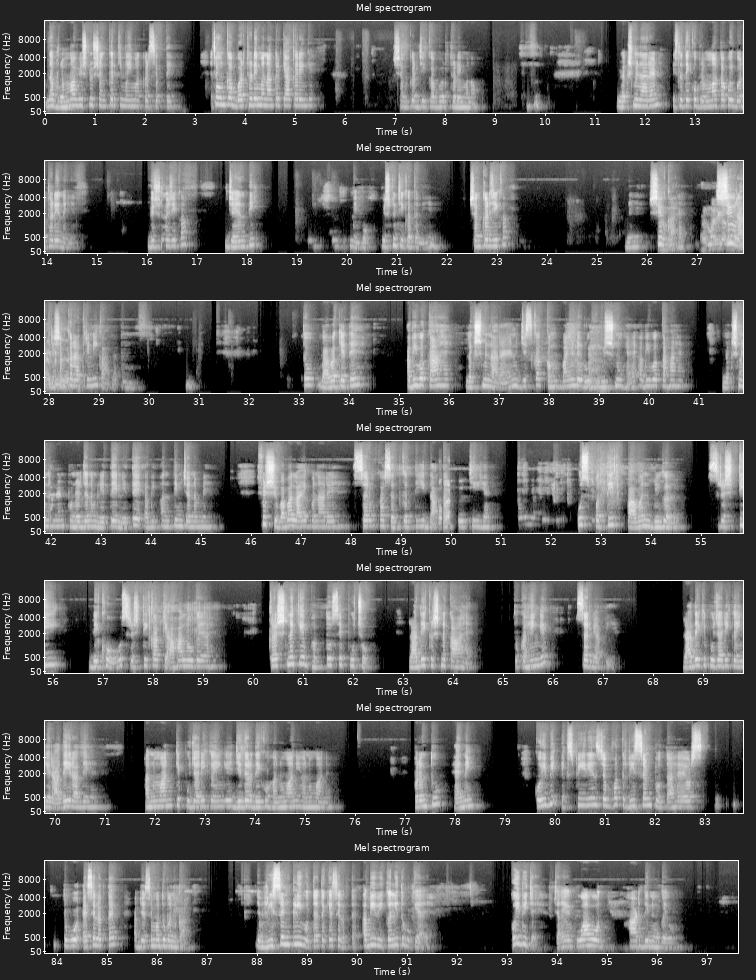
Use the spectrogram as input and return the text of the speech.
न ब्रह्मा, विष्णु, शंकर की महिमा कर सकते। अच्छा उनका बर्थडे मनाकर क्या करेंगे? शंकर जी का बर्थडे मनाओ। लक्ष्मी नारायण इसलिए देखो ब्रह्मा का कोई बर्थडे नहीं है। विष्णु जी का जयंती? नहीं, वो विष्णु जी का तो नहीं है। शंकर जी का? नहीं, शिव का है। शिवरात्रि मंदिर में शंकर रात्रि नहीं कहा जाता तो बाबा कहते हैं अभी वह कहाँ है? लक्ष्मी नारायण जिसका कंबाइंड रूप विष्णु है अभी वह कहाँ है? लक्ष्मी नारायण पुनर्जन्म लेते लेते अभी अंतिम जन्म में है। फिर शिव बाबा लायक बना रहे हैं। सर्व का सदगति दाता की है। उस पतित पावन बिगर सृष्टि देखो, सृष्टि का क्या हाल हो गया है? कृष्ण के भक्तों से पूछो, राधे कृष्ण कहाँ है? तो कहेंगे, सर्वव्यापी है। राधे के पुजारी कहेंगे, राधे ही राधे है। हनुमान के पुजारी कहेंगे, जिधर देखो हनुमान ही हनुमान है। परंतु है नहीं। कोई भी एक्सपीरियंस जब बहुत रिसेंट होता है और तो वो ऐसे लगता है अब जैसे मधुबन का, जब रिसेंटली होता है तो कैसे लगता है? अभी भी, कल ही तो होके आए कोई भी चाहे चाहे हुआ हो, आठ दिन हो गए हो।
